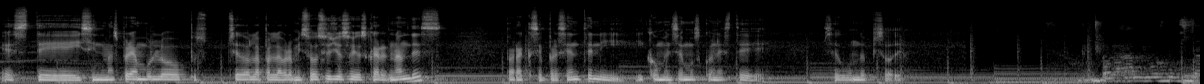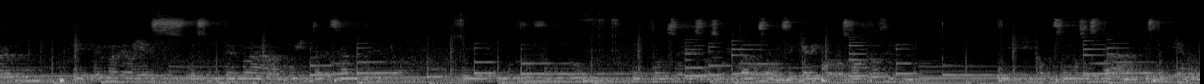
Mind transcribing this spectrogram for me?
Este, y sin más preámbulo, pues cedo la palabra a mis socios. Yo soy Oscar Hernández para que se presenten y, y comencemos con este segundo episodio. Hola amigos, ¿cómo están? El tema de hoy es, es un tema muy interesante, eh, muy profundo, entonces los invitamos a que se queden con nosotros y, y comencemos esta, este diálogo.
